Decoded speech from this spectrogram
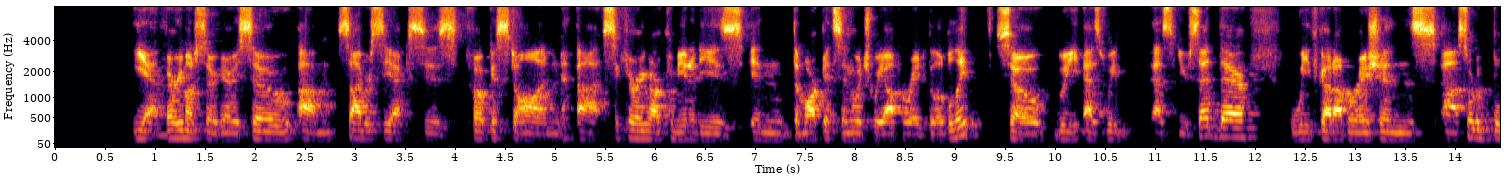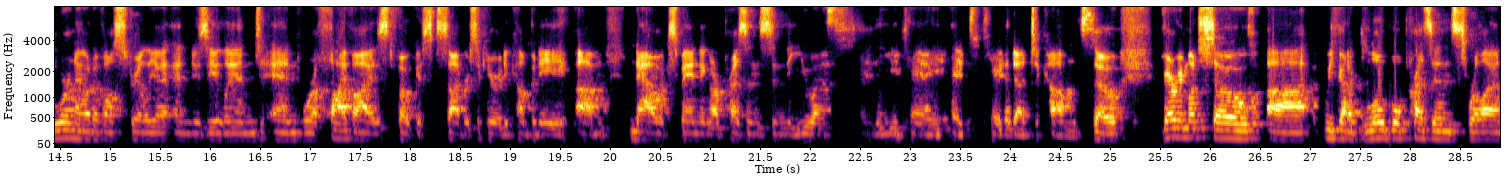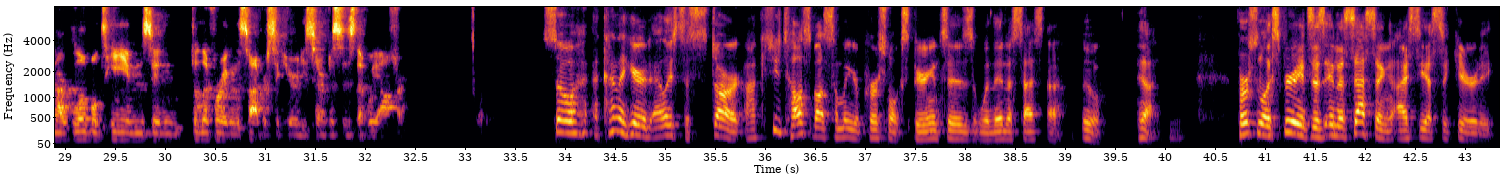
Yeah, very much so, Gary. So, um, CyberCX is focused on uh, securing our communities in the markets in which we operate globally. So, we, as we as you said there, we've got operations uh, sort of born out of Australia and New Zealand, and we're a Five Eyes focused cybersecurity company, um, now expanding our presence in the US and the UK and Canada to come. So, very much so, uh, we've got a global presence, rely on our global teams in delivering the cybersecurity services that we offer. So, I kind of hear, at least to start, uh, could you tell us about some of your personal experiences within ICS? Uh, ooh, yeah, personal experiences in assessing ICS security.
